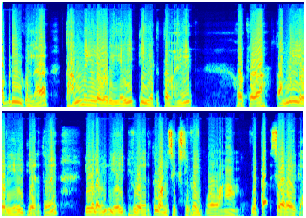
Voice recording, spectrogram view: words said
அப்படிங்குள்ள தமிழில் ஒரு எயிட்டி எடுத்தவன் ஓகேவா தமிழில் ஒரு எயிட்டி எடுத்தவன் இதில் வந்து எயிட்டி ஃபைவ் எடுத்து ஒன் சிக்ஸ்டி ஃபைவ் போவானா? இப்போ சரி ரைட்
